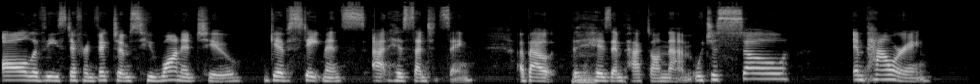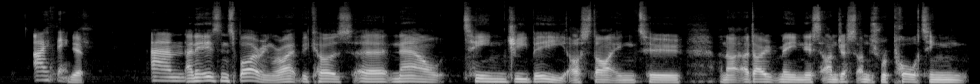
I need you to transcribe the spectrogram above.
all of these different victims who wanted to give statements at his sentencing about the, mm. his impact on them, which is so empowering, I think. Yep. Um, and it is inspiring, right? Because uh, now Team GB are starting to, and I, I, don't mean this. I'm just I'm just reporting.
